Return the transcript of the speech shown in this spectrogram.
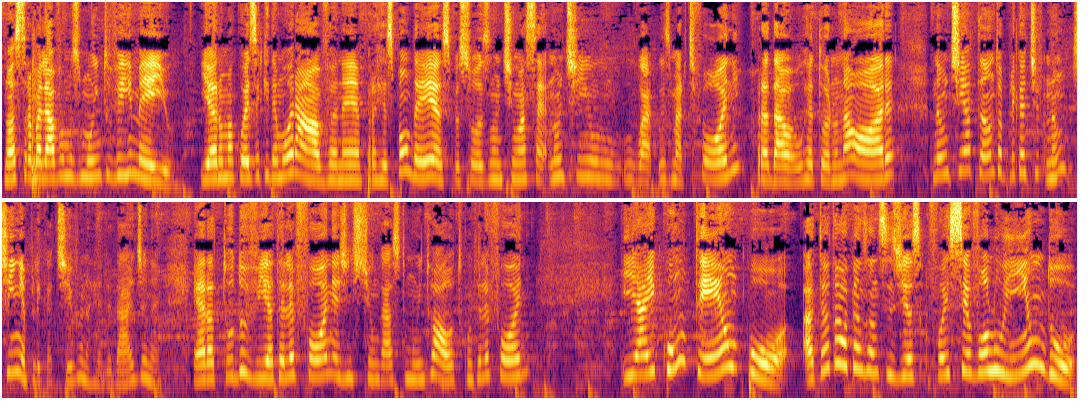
nós trabalhávamos muito via e-mail. E era uma coisa que demorava, né, para responder. As pessoas não tinham não tinham o, o smartphone para dar o retorno na hora, não tinha tanto aplicativo, não tinha aplicativo na realidade, né? Era tudo via telefone, a gente tinha um gasto muito alto com o telefone. E aí, com o tempo, até eu tava pensando esses dias, foi se evoluindo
